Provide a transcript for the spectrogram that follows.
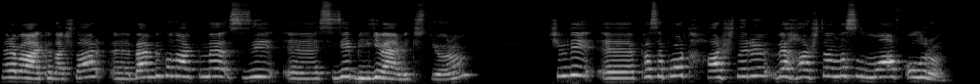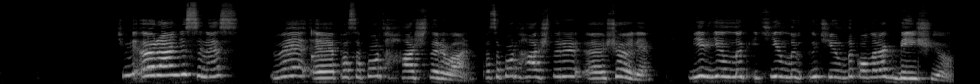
Merhaba arkadaşlar. Ee, Ben bir konu hakkında sizi e, size bilgi vermek istiyorum. Şimdi e, pasaport harçları ve harçtan nasıl muaf olurum? Şimdi öğrencisiniz ve e, pasaport harçları var. Pasaport harçları şöyle. Bir yıllık, iki yıllık, üç yıllık olarak değişiyor.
